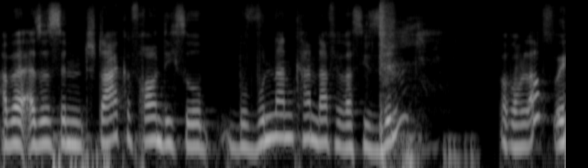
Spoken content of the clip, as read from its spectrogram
Aber also es sind starke Frauen, die ich so bewundern kann dafür, was sie sind. Warum lachst du?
